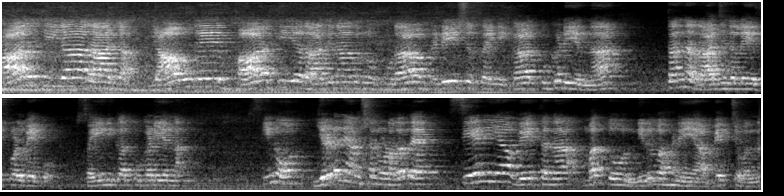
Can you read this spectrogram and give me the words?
ಭಾರತೀಯ ರಾಜ, ಯಾವುದೇ ಭಾರತೀಯ ರಾಜನಾದರೂ ಕೂಡ ಬ್ರಿಟಿಷ್ ಸೈನಿಕ ತುಕಡಿಯನ್ನ ತನ್ನ ರಾಜ್ಯದಲ್ಲೇ ಇರಿಸಿಕೊಳ್ಬೇಕು. ಸೈನಿಕ ತುಕಡಿಯನ್ನ. ಇನ್ನು ಎರಡನೇ ಅಂಶ ನೋಡೋದಾದ್ರೆ ಸೇನೆಯ ವೇತನ ಮತ್ತು ನಿರ್ವಹಣೆಯ ವೆಚ್ಚವನ್ನ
